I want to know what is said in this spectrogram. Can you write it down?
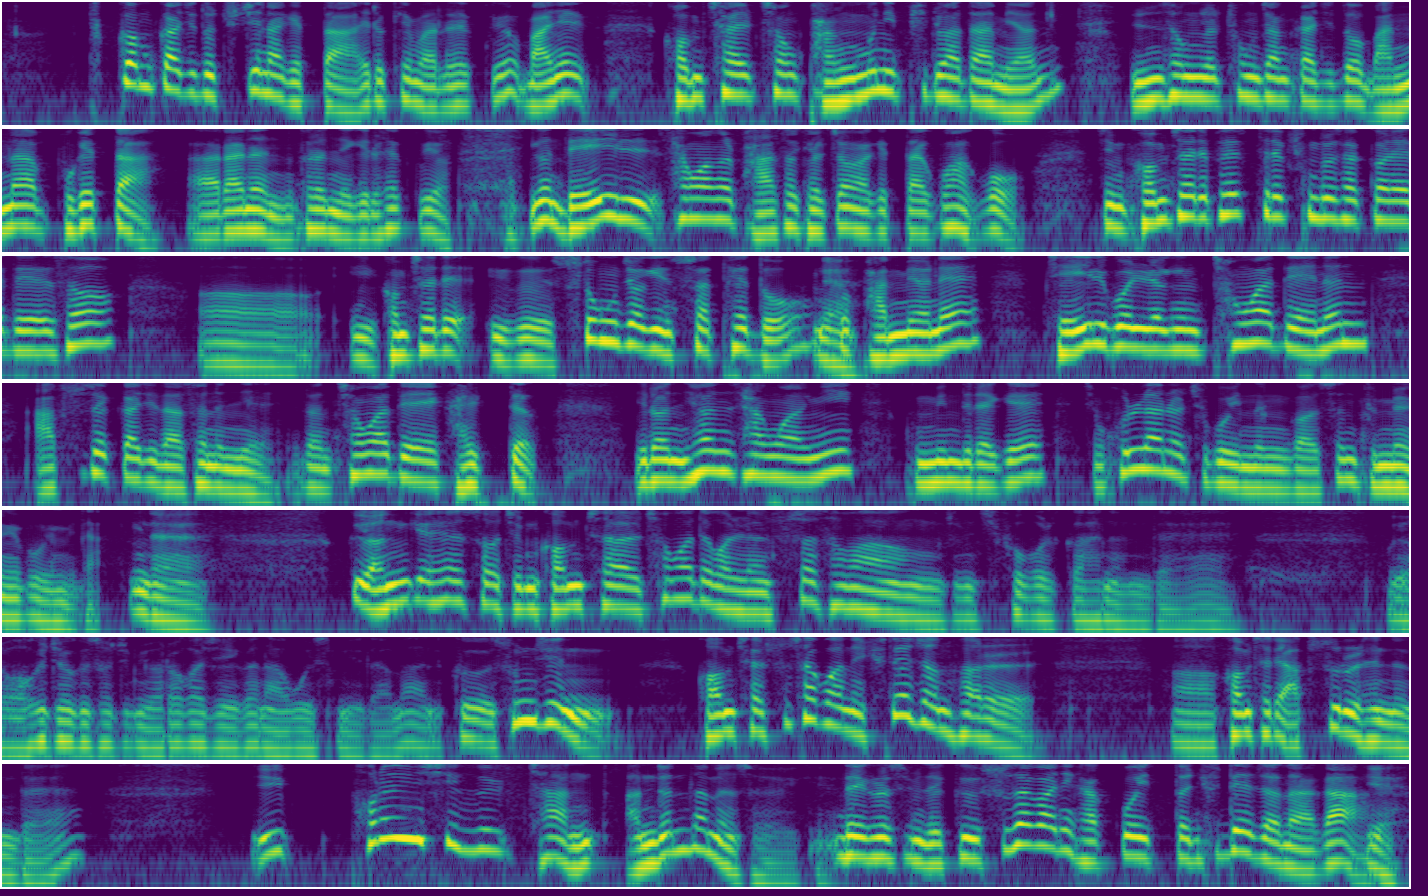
특검까지도 추진하겠다 이렇게 말을 했고요. 만일 검찰청 방문이 필요하다면 윤석열 총장까지도 만나 보겠다라는 그런 얘기를 했고요. 이건 내일 상황을 봐서 결정하겠다고 하고 지금 검찰의 패스트트랙 충돌 사건에 대해서 어, 이 검찰의 그 수동적인 수사 태도 네. 또 반면에 제일 권력인 청와대는 압수수색까지 나서는 일 이런 청와대의 갈등 이런 현 상황이 국민들에게 지금 혼란을 주고 있는 것은 분명해 보입니다. 네. 그 연계해서 지금 검찰 청와대 관련 수사 상황 좀 짚어볼까 하는데 뭐 여기저기서 좀 여러 가지 얘기가 나오고 있습니다만 그 숨진 검찰 수사관의 휴대전화를 어, 검찰이 압수를 했는데 이 포렌식을 잘안 된다면서요 이게? 네 그렇습니다. 그 수사관이 갖고 있던 휴대전화가 예.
